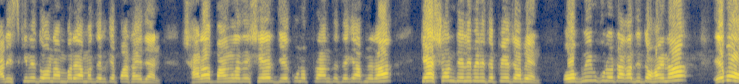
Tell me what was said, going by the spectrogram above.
আর স্ক্রিনে দেওয়া নাম্বারে আমাদেরকে পাঠিয়ে দেন। সারা বাংলাদেশের যে কোনো প্রান্ত থেকে আপনারা ক্যাশ অন ডেলিভারিতে পেয়ে যাবেন। অগ্রিম কোনো টাকা দিতে হয় না এবং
